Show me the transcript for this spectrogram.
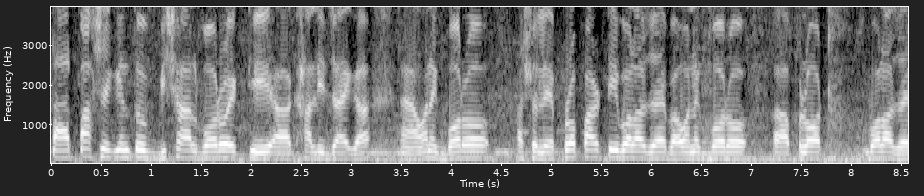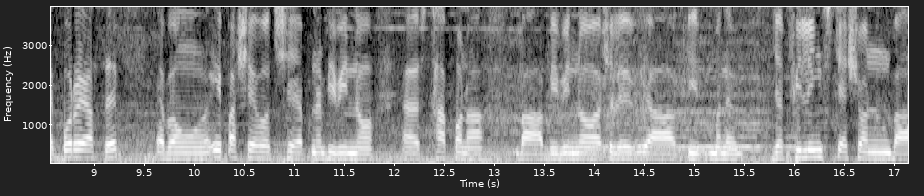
তার পাশে কিন্তু বিশাল বড় একটি খালি জায়গা অনেক বড় আসলে প্রপার্টি বলা যায় বা অনেক বড় প্লট বলা যায়, পড়ে আছে এবং এ পাশে হচ্ছে আপনার বিভিন্ন স্থাপনা বা বিভিন্ন আসলে কি মানে যে ফিলিং স্টেশন বা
